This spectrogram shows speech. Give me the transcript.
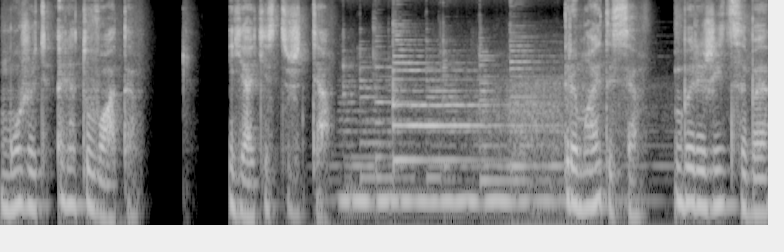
можуть рятувати якість життя. Тримайтеся, бережіть себе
